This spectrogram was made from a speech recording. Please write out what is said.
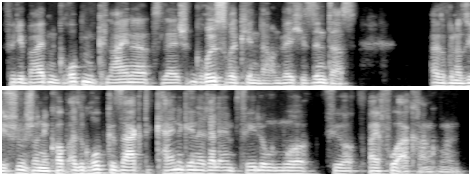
für die beiden Gruppen kleine slash größere Kinder und welche sind das? Also genau, Sie schütteln schon den Kopf. Also grob gesagt, keine generelle Empfehlung nur für bei Vorerkrankungen.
